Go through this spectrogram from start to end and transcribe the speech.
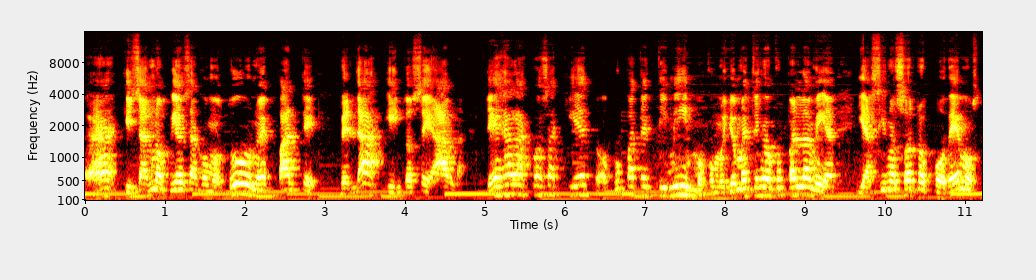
¿Ah? Quizás no piensa como tú, no es parte, ¿verdad? Y entonces habla. Deja las cosas quietas, ocúpate de ti mismo, como yo me tengo que ocupar la mía, y así nosotros podemos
